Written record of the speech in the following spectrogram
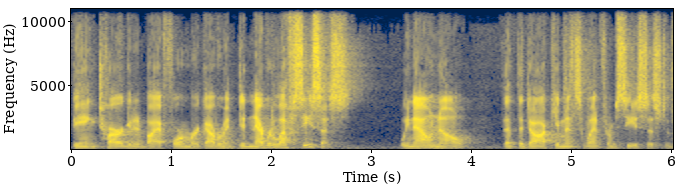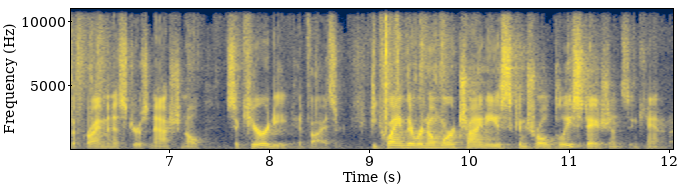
being targeted by a former government did never left CSIS. We now know that the documents went from CSIS to the Prime Minister's National Security Advisor. He claimed there were no more Chinese-controlled police stations in Canada.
